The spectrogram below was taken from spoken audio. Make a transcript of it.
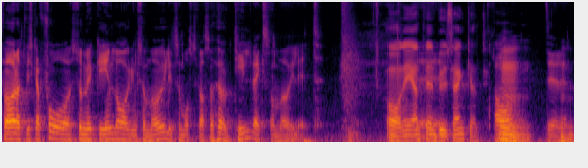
för att vi ska få så mycket inlagring som möjligt så måste vi ha så hög tillväxt som möjligt. Ja, det är Eh. egentligen busenkelt. Ja, Mm. det är det.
